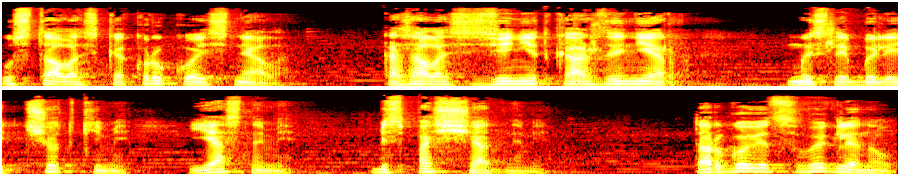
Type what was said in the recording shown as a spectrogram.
Усталость как рукой сняла. Казалось, звенит каждый нерв. Мысли были четкими, ясными, беспощадными. Торговец выглянул,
